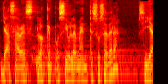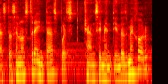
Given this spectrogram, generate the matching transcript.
ya sabes lo que posiblemente sucederá. Si ya estás en los 30, pues chance y me entiendes mejor.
